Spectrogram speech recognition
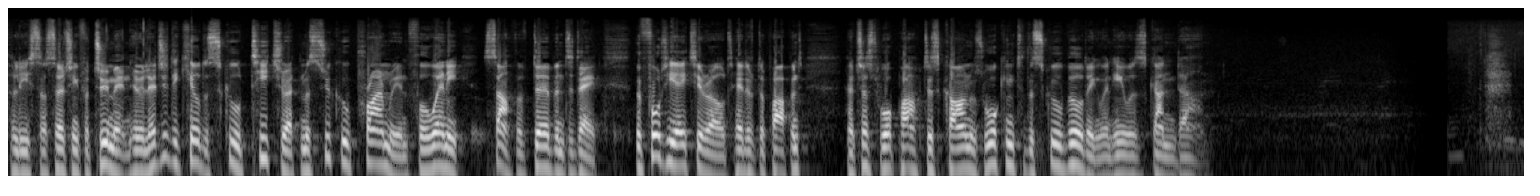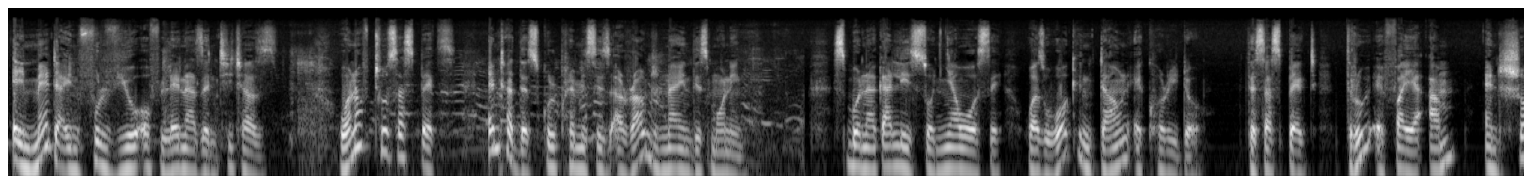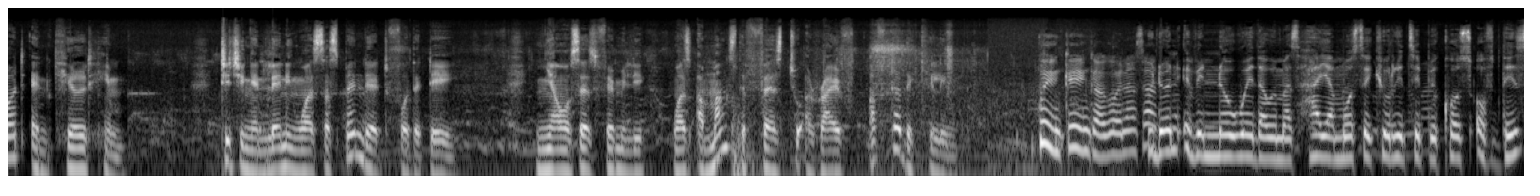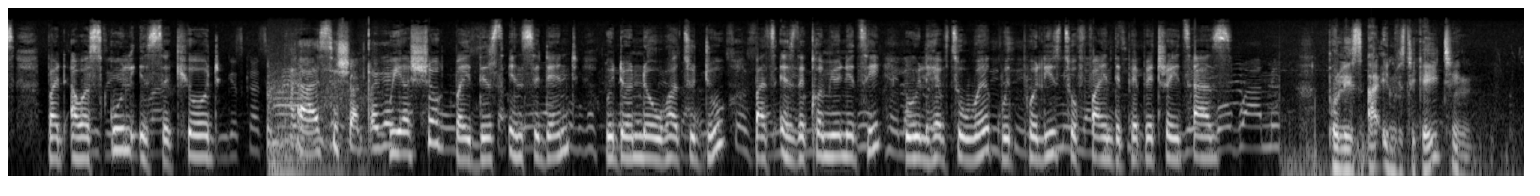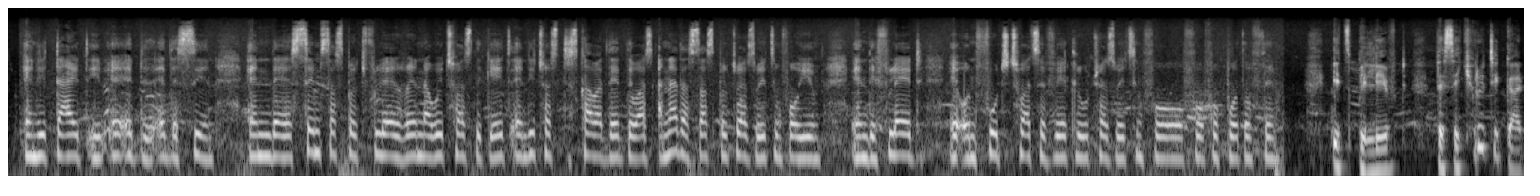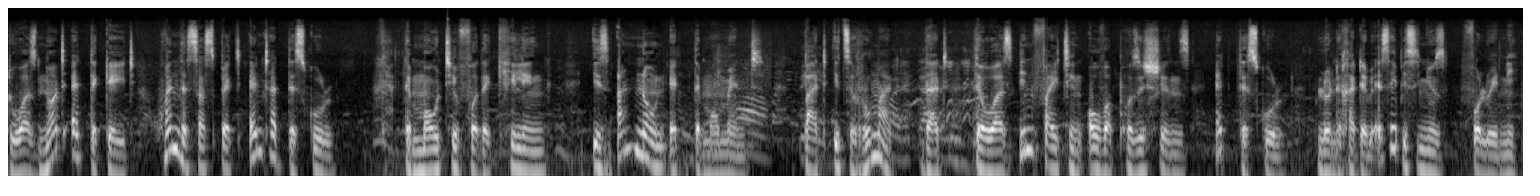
Police are searching for two men who allegedly killed a school teacher at Masuku Primary in Folweni, south of Durban today. The 48-year-old head of department had just parked his car and was walking to the school building when he was gunned down. A murder in full view of learners and teachers. One of two suspects entered the school premises around 9 this morning. Sbonakaliso Nyawose was walking down a corridor. The suspect threw a firearm and shot and killed him. Teaching and learning was suspended for the day. Nyawose's family was amongst the first to arrive after the killing. We don't even know whether we must hire more security because of this, but our school is secured. We are shocked by this incident. We don't know what to do, but as the community, we will have to work with police to find the perpetrators. Police are investigating and he died at the, at the, scene. And the same suspect fled, ran away towards the gate, and it was discovered that there was another suspect who was waiting for him, and they fled uh, on foot towards a vehicle which was waiting for, for, for both of them. It's believed the security guard was not at the gate when the suspect entered the school. The motive for the killing is unknown at the moment, but it's rumored that there was infighting over positions at the school. lonirhatebe sabc news folweni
